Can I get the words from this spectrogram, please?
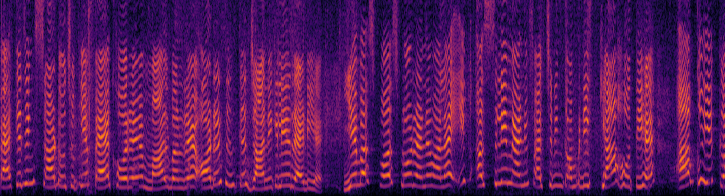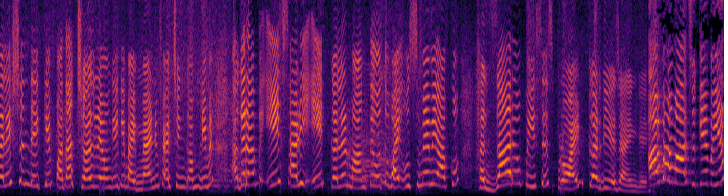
पैकेजिंग स्टार्ट हो चुकी है पैक हो रहे हैं माल बन रहे हैं ऑर्डर इनके जाने के लिए रेडी है। ये बस फ़र्स्ट फ्लोर रहने वाला है। एक असली मैन्युफैक्चरिंग कंपनी क्या होती है? आपको ये कलेक्शन देख के पता चल रहे होंगे कि भाई मैन्युफैक्चरिंग कंपनी में अगर आप एक साड़ी, एक कलर मांगते हो तो भाई उसमें भी आपको हज़ारों पीसेस प्रोवाइड कर दिए जाएँगे। अब हम आ चुके हैं भैया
